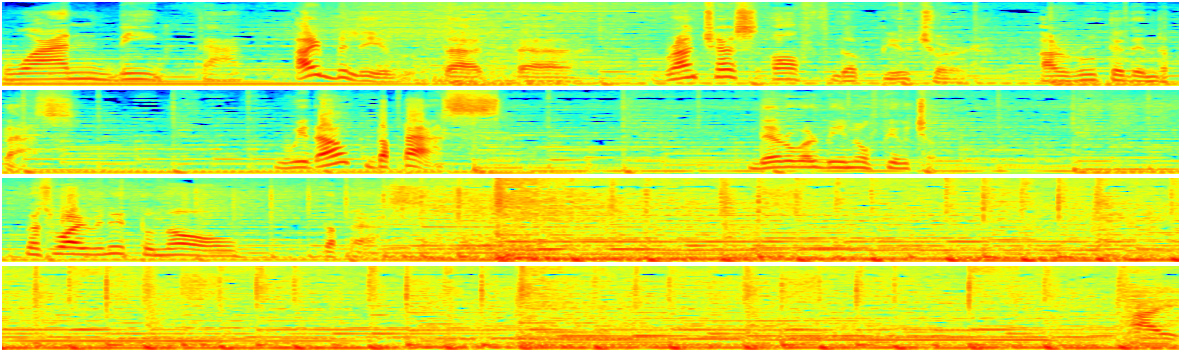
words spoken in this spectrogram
one big family. I believe that uh, branches of the future are rooted in the past. Without the past, there will be no future. That's why we need to know the past. I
